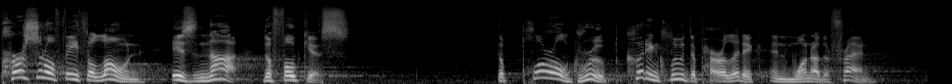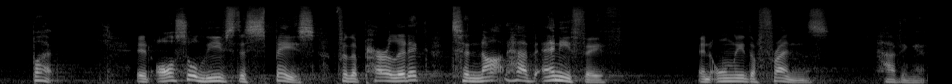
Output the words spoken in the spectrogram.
personal faith alone is not the focus. The plural group could include the paralytic and one other friend, but it also leaves the space for the paralytic to not have any faith and only the friends having it.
